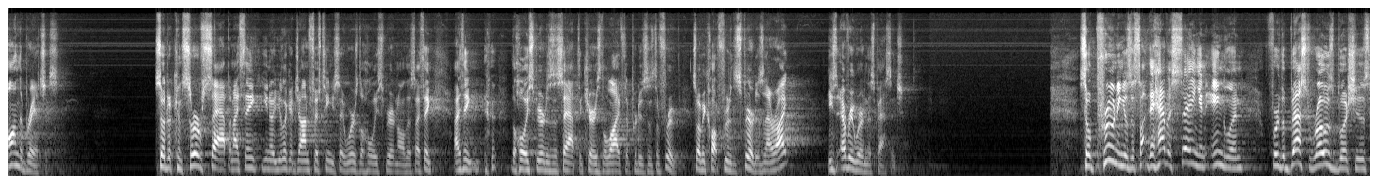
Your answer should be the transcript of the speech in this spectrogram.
on the branches. So to conserve sap, and I think, you know, you look at John 15, you say, where's the Holy Spirit and all this? I think, I think the Holy Spirit is the sap that carries the life that produces the fruit. So we call it fruit of the Spirit, isn't that right? He's everywhere in this passage. So pruning is a they have a saying in England for the best rose bushes,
